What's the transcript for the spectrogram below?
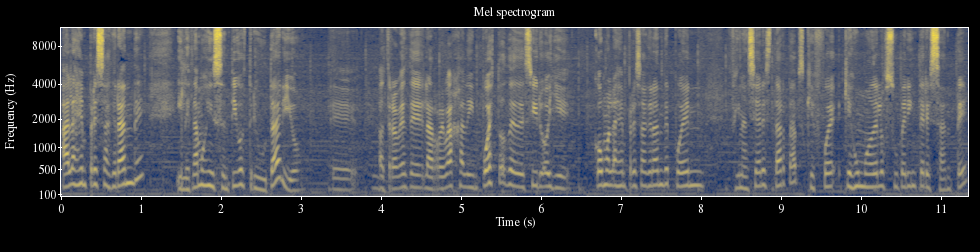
a las empresas grandes y les damos incentivos tributarios eh, a través de la rebaja de impuestos, de decir, oye, cómo las empresas grandes pueden financiar startups, que, fue, que es un modelo súper interesante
